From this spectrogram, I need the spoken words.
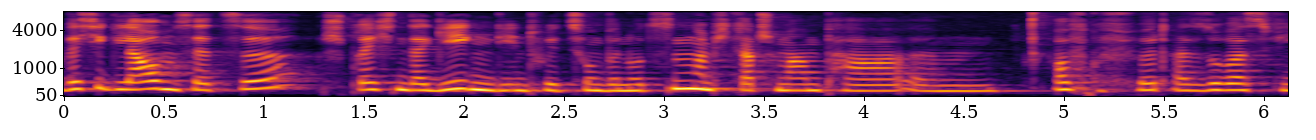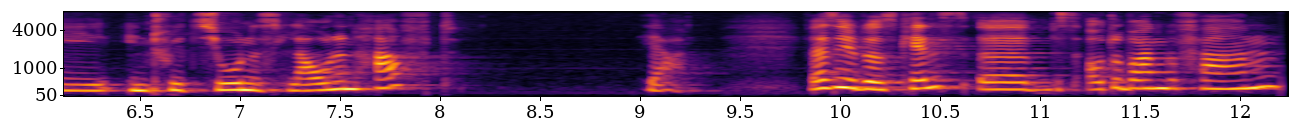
welche Glaubenssätze sprechen dagegen, die Intuition benutzen? Habe ich gerade schon mal ein paar ähm, aufgeführt. Also sowas wie Intuition ist launenhaft. Ja. Ich weiß nicht, ob du das kennst, äh, bist Autobahn gefahren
